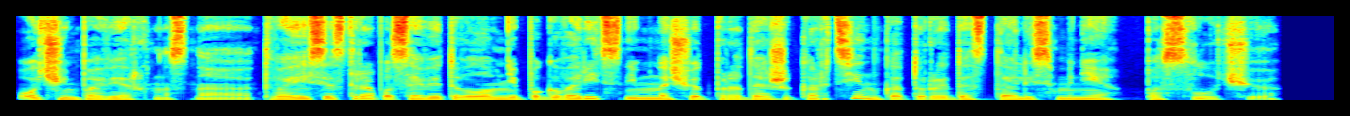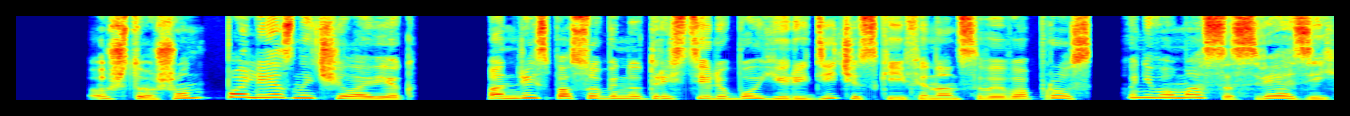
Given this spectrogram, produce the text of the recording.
«Очень поверхностно. Твоя сестра посоветовала мне поговорить с ним насчет продажи картин, которые достались мне по случаю». «Что ж, он полезный человек. Андрей способен утрясти любой юридический и финансовый вопрос. У него масса связей.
